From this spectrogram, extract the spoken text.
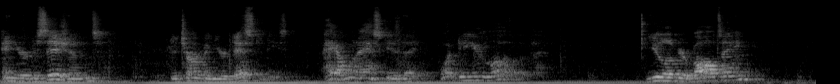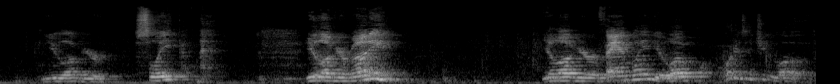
and your decisions determine your destinies. Hey, I want to ask you today what do you love? You love your ball team? You love your sleep? You love your money? You love your family? You love what is it you love?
